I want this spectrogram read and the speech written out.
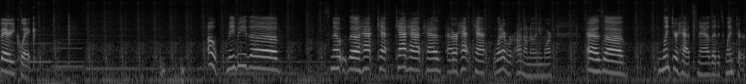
very quick. Oh, maybe the snow, the hat cat, cat hat has, or hat cat, whatever, I don't know anymore, has uh, winter hats now that it's winter.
